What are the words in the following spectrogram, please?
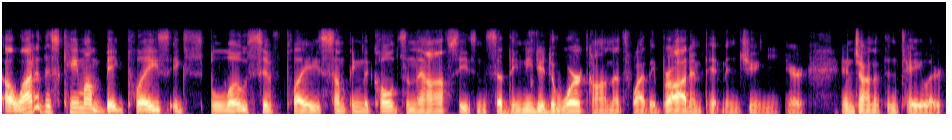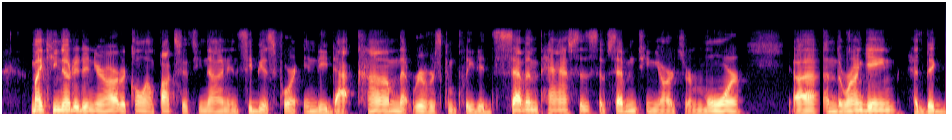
a lot of this came on big plays, explosive plays, something the Colts in the offseason said they needed to work on. That's why they brought in Pittman Jr. and Jonathan Taylor. Mike, you noted in your article on Fox 59 and CBS4Indy.com that Rivers completed seven passes of 17 yards or more. Uh, and the run game had big,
